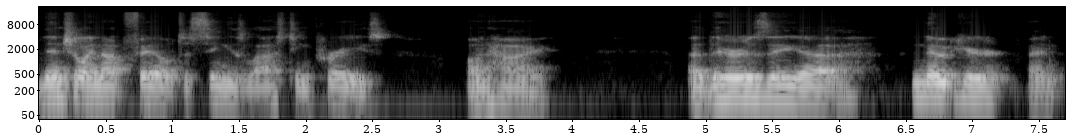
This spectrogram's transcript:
Then shall I not fail to sing his lasting praise on high. Uh, there is a uh, note here, an,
